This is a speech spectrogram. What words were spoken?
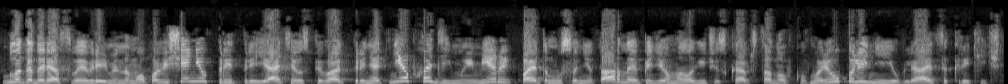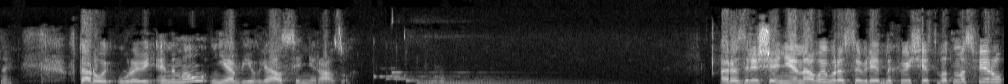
Благодаря своевременному оповещению предприятия успевают принять необходимые меры, поэтому санитарная эпидемиологическая обстановка в Мариуполе не является критичной. Второй уровень НМУ не объявлялся ни разу. Разрешение на выбросы вредных веществ в атмосферу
